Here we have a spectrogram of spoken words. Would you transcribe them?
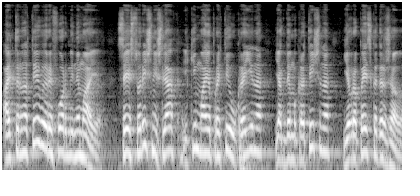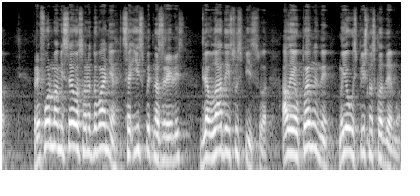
Альтернативи реформі немає. Це історичний шлях, яким має пройти Україна як демократична європейська держава. Реформа місцевого самоврядування це іспит на зрілість для влади і суспільства, але я впевнений, ми його успішно складемо.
